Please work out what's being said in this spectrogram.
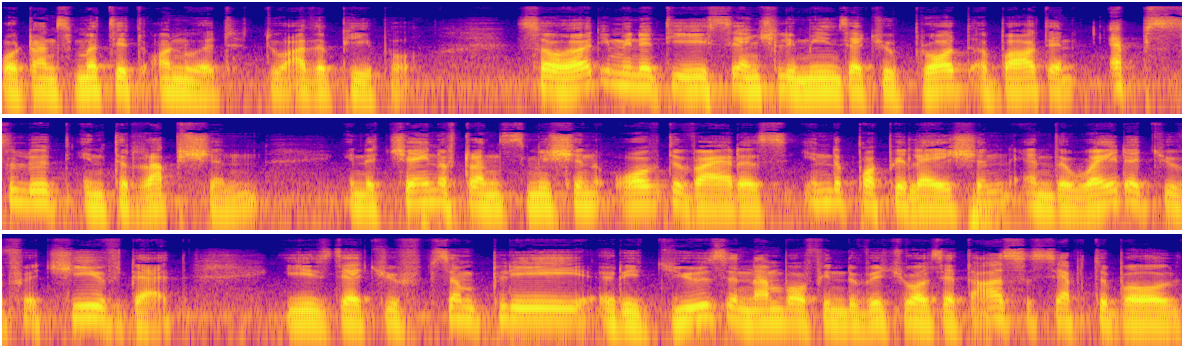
or transmit it onward to other people. So herd immunity essentially means that you brought about an absolute interruption in the chain of transmission of the virus in the population. And the way that you've achieved that is that you've simply reduced the number of individuals that are susceptible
